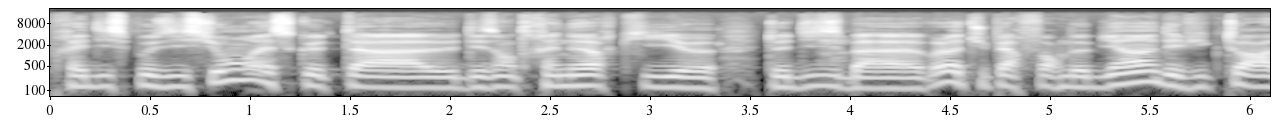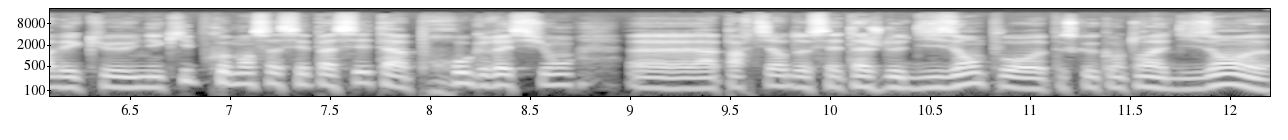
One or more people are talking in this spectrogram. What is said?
prédispositions? Est-ce que tu as des entraîneurs qui te disent bah voilà tu performes bien, des victoires avec une équipe? Comment ça s'est passé ta progression à partir de cet âge de 10 ans pour, Parce que quand on a 10 ans,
